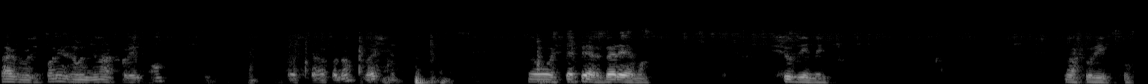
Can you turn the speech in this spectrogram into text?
Так, друзі, порізали нашу рибку. Ось так воно, бачите? Ну, ось тепер беремо сюди ми нашу рибку.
